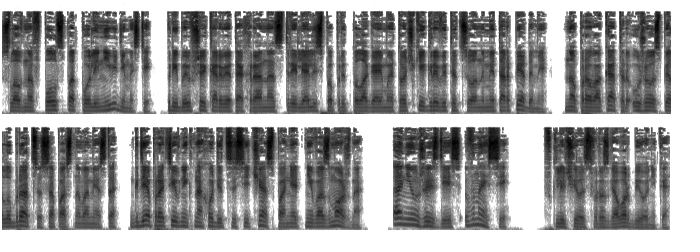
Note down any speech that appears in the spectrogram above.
словно вполз под поле невидимости. Прибывшие корветы охраны отстрелялись по предполагаемой точке гравитационными торпедами, но провокатор уже успел убраться с опасного места. Где противник находится сейчас, понять невозможно. Они уже здесь, в Несси. Включилась в разговор Бионика.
